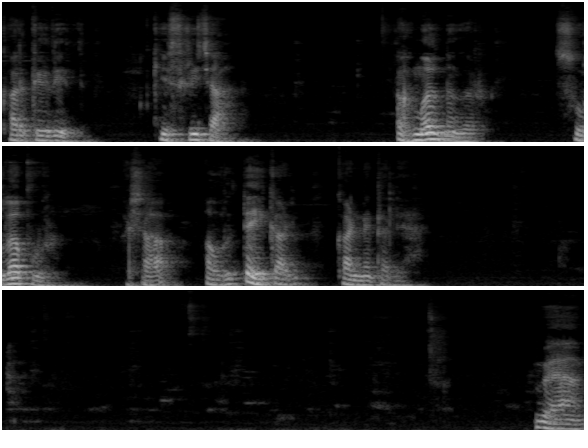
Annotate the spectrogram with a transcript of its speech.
कारकिर्दीत केसरीच्या अहमदनगर सोलापूर अशा आवृत्त्याही काढ काढण्यात आल्या. व्यायाम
